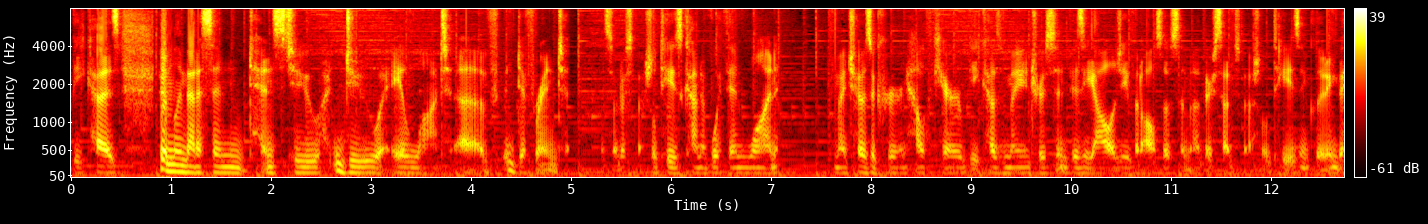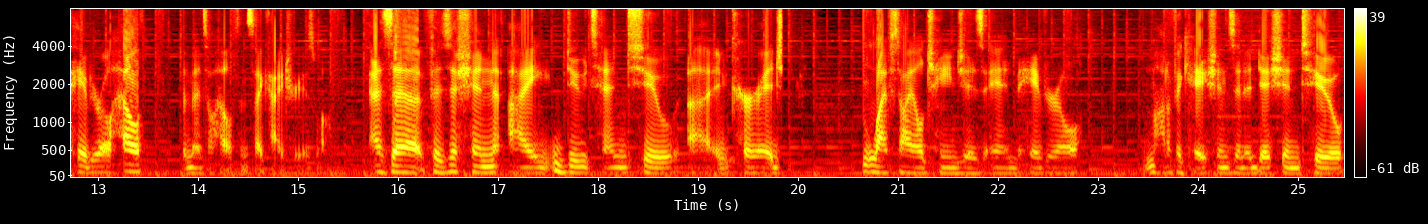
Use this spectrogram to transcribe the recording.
because family medicine tends to do a lot of different sort of specialties kind of within one. I chose a career in healthcare because of my interest in physiology, but also some other subspecialties, including behavioral health, the mental health, and psychiatry as well. As a physician, I do tend to uh, encourage lifestyle changes and behavioral modifications in addition to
